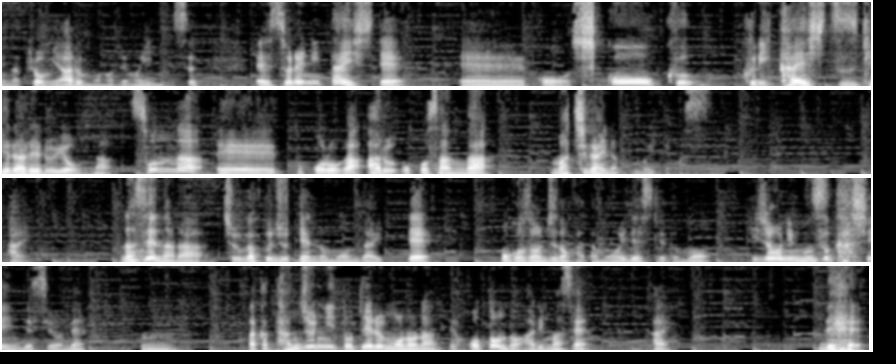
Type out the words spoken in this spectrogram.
身が興味あるものでもいいんです。えそれに対して、えー、こう、思考を繰り返し続けられるような、そんな、えー、ところがあるお子さんが間違いなく向いてます。はい。なぜなら、中学受験の問題って、もうご存知の方も多いですけども、非常に難しいんですよね。うん。なんか単純に解けるものなんてほとんどありません。はい。で、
